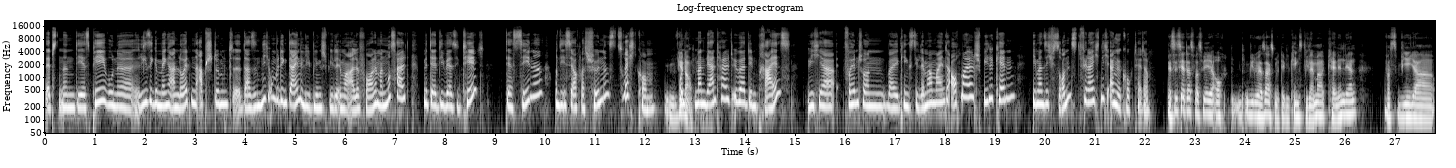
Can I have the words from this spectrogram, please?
Selbst ein DSP, wo eine riesige Menge an Leuten abstimmt, äh, da sind nicht unbedingt deine Lieblingsspiele immer alle vorne. Man muss halt mit der Diversität der Szene, und die ist ja auch was Schönes, zurechtkommen. Genau. Und man lernt halt über den Preis, wie ich ja vorhin schon bei King's Dilemma meinte, auch mal Spiele kennen, die man sich sonst vielleicht nicht angeguckt hätte. Es ist ja das, was wir ja auch, wie du ja sagst, mit dem King's Dilemma kennenlernen, was wir ja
